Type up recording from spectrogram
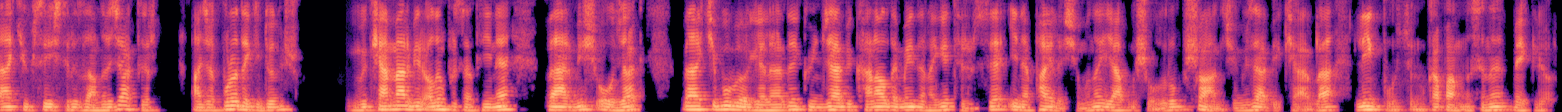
belki yükselişleri hızlandıracaktır. Ancak buradaki dönüş mükemmel bir alım fırsatı yine vermiş olacak. Belki bu bölgelerde güncel bir kanalda meydana getirirse yine paylaşımını yapmış olurum. Şu an için güzel bir karla link pozisyonun kapanmasını bekliyorum.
